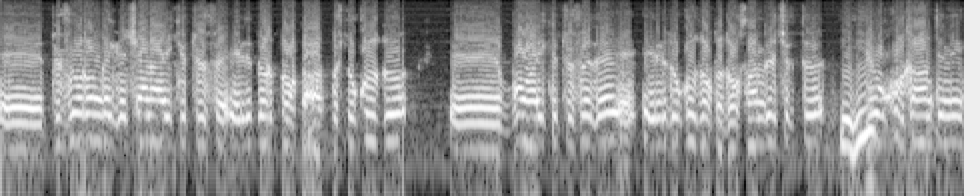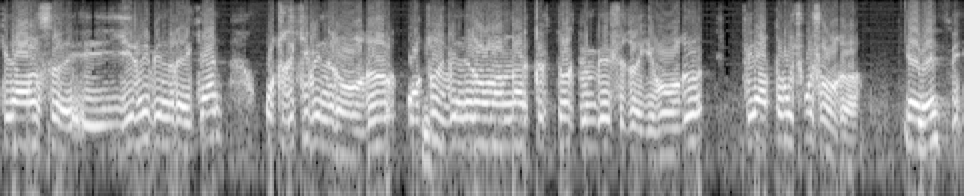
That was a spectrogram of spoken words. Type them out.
E, tüfe oranında geçen ayki tüfe 54.69'du. E, bu ayki tüfe de 59.91 çıktı. Hı hı. Bir okul kantinin kirası e, 20 bin lirayken 32 bin lira oldu. 30 bin lira olanlar 44 bin 500 lira gibi oldu. Fiyatlar uçmuş oldu. Evet. Bi-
